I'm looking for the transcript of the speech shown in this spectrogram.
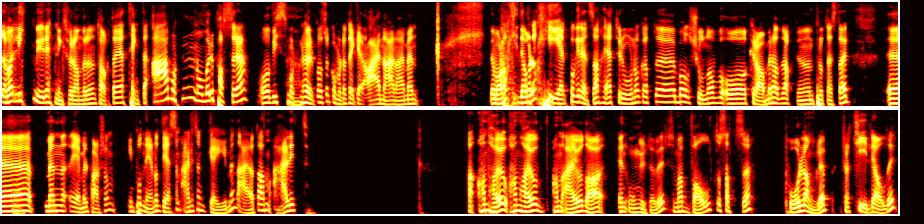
det var litt mye retningsforandrende tak der. Jeg tenkte æ, Morten, nå må du passe deg. Og hvis Morten ja. hører på, så kommer han til å tenke nei, nei, nei, men det var, nok, det var nok helt på grensa. Jeg tror nok at uh, Bolsjunov og Kramer hadde lagt inn en protest der. Uh, men Emil Persson imponerende. Og det som er litt sånn gøy med er at han er litt han, han, jo, han, jo, han er jo da en ung utøver som har valgt å satse på langløp fra tidlig alder.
